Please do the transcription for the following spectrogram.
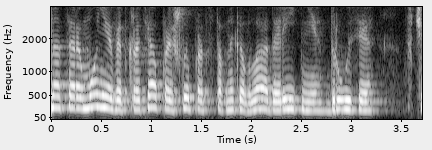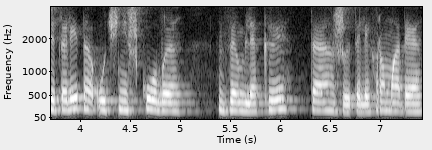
На церемонію відкриття прийшли представники влади, рідні, друзі, вчителі та учні школи, земляки та жителі громади.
